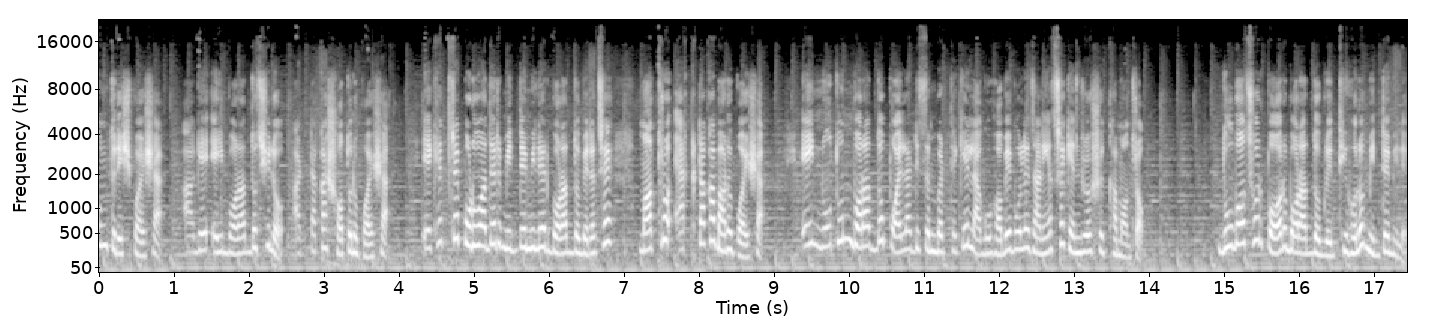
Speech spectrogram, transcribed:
উনত্রিশ পয়সা। আগে এই বরাদ্দ ছিল আট টাকা সতেরো পয়সা। এক্ষেত্রে পড়ুয়াদের মিড ডে মিলের বরাদ্দ বেড়েছে মাত্র এক টাকা বারো পয়সা। এই নতুন বরাদ্দ পয়লা ডিসেম্বর থেকে লাগু হবে বলে জানিয়েছে কেন্দ্রীয় শিক্ষা মন্ত্রক। দু বছর পর বরাদ্দ বৃদ্ধি হলো মিড ডে মিলে।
